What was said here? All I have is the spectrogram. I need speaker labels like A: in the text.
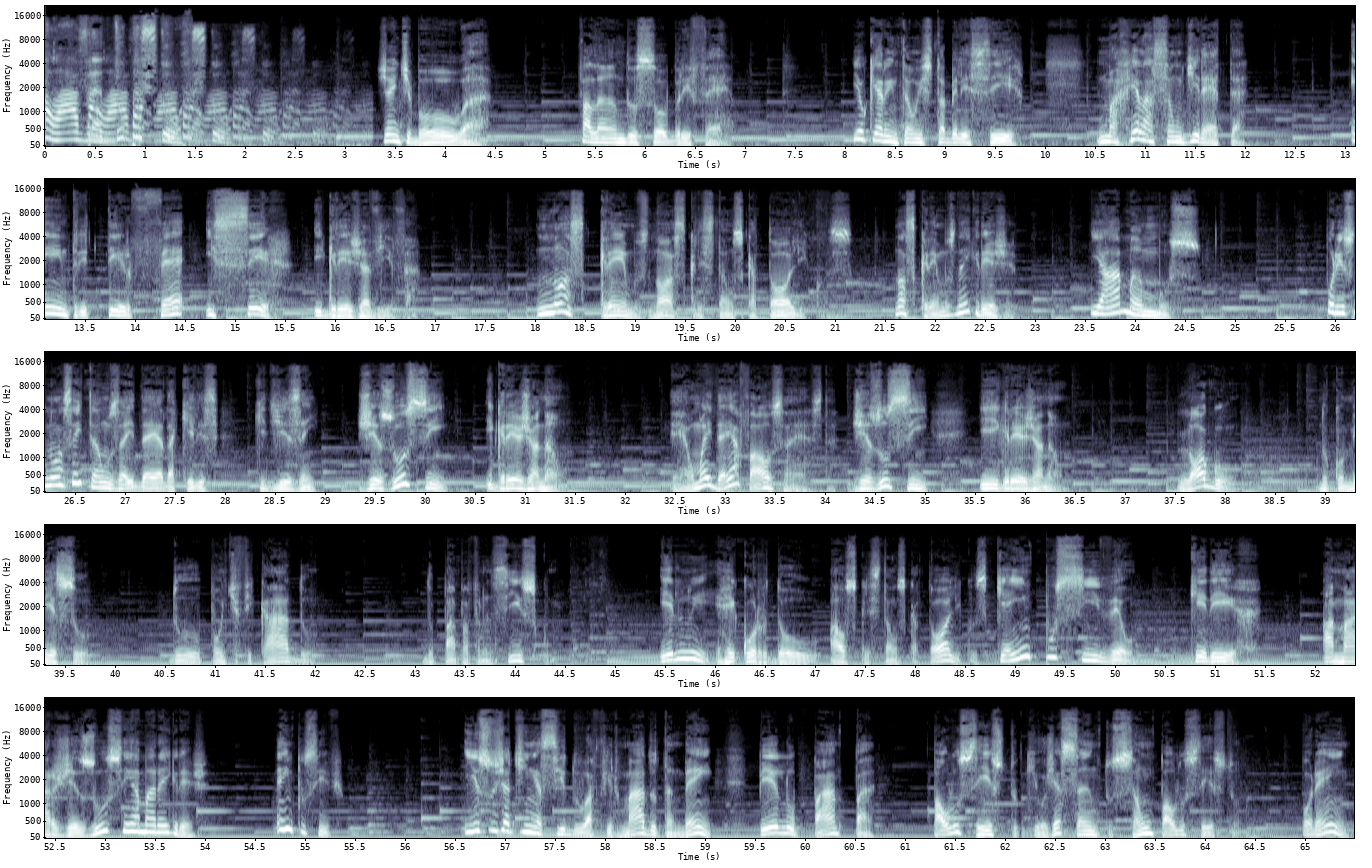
A: palavra, palavra do pastor.
B: Gente boa, falando sobre fé. E eu quero então estabelecer uma relação direta entre ter fé e ser igreja viva. Nós cremos, nós cristãos católicos, nós cremos na igreja e a amamos. Por isso não aceitamos a ideia daqueles que dizem Jesus sim, igreja não. É uma ideia falsa esta. Jesus sim e igreja não. Logo no começo do pontificado do Papa Francisco, ele recordou aos cristãos católicos que é impossível querer amar Jesus sem amar a igreja. É impossível. Isso já tinha sido afirmado também pelo Papa Paulo VI, que hoje é santo, São Paulo VI. Porém,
